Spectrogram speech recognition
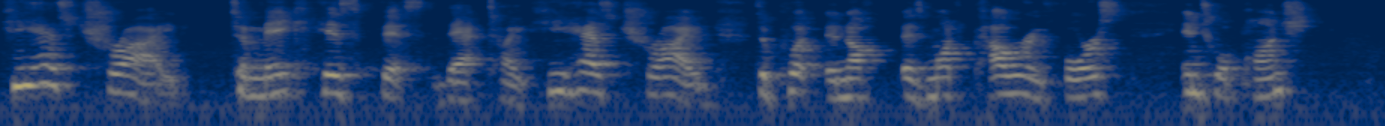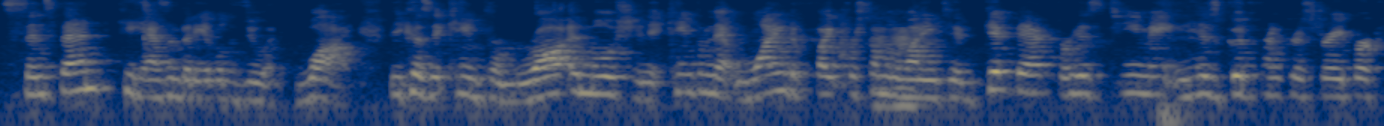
he has tried to make his fist that tight. He has tried to put enough, as much power and force into a punch. Since then, he hasn't been able to do it. Why? Because it came from raw emotion. It came from that wanting to fight for someone, Mhm. wanting to get back for his teammate and his good friend Chris Draper.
